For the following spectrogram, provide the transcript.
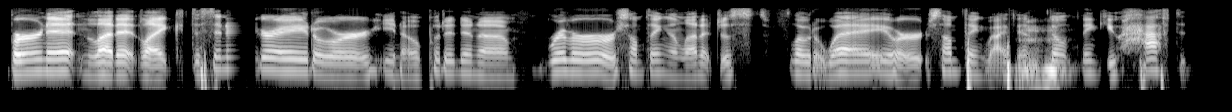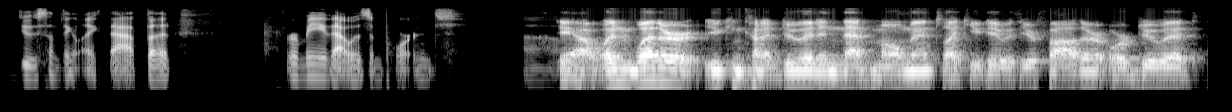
burn it and let it like disintegrate or, you know, put it in a river or something and let it just float away or something. But I mm-hmm. don't think you have to do something like that. But for me, that was important. Um, yeah. And whether you can kind of do it in that moment, like you did with your father, or do it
